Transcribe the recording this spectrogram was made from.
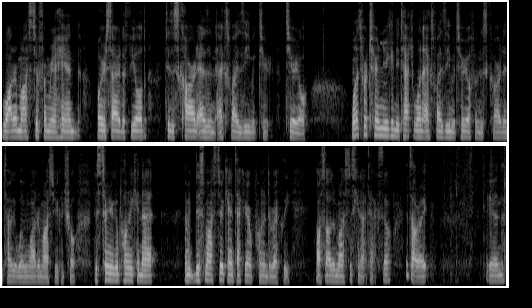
water monster from your hand or your side of the field to discard as an XYZ material. Once per turn, you can detach one XYZ material from this card and target one water monster you control. This turn, your opponent cannot. I mean, this monster can attack your opponent directly. Also, other monsters cannot attack, so it's alright. And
